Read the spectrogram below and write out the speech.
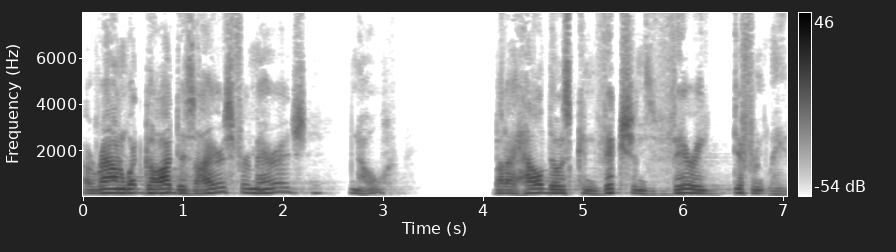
around what God desires for marriage? No. But I held those convictions very differently.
